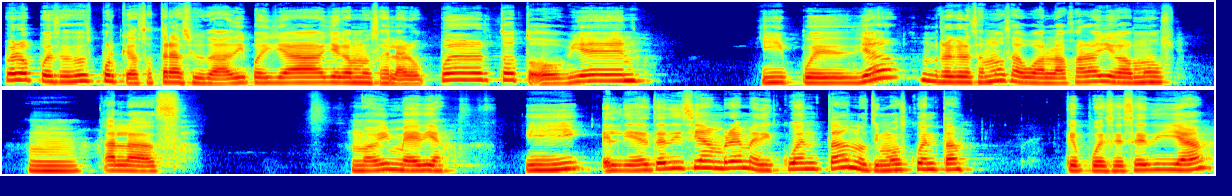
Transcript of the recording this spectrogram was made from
Pero pues eso es porque es otra ciudad y pues ya llegamos al aeropuerto, todo bien. Y pues ya regresamos a Guadalajara, llegamos mm, a las nueve y media. Y el 10 de diciembre me di cuenta, nos dimos cuenta que pues ese día,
